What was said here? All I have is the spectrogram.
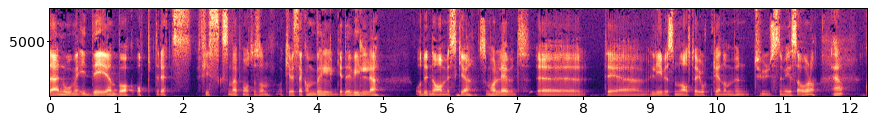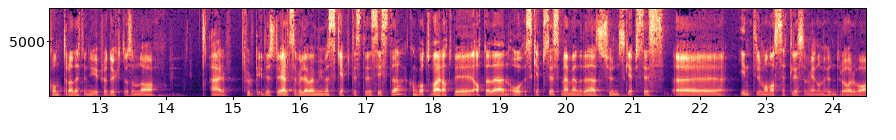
det er noe med ideen bak oppdrettsfisk som er på en måte sånn Ok, hvis jeg kan velge det ville og dynamiske som har levd eh, det livet som man alltid har gjort gjennom tusenvis av år, da, Ja. kontra dette nye produktet som da er fullt industrielt, så vil jeg være mye mer skeptisk til det siste. Det kan godt være at, vi, at det er en overskepsis, men jeg mener det er en sunn skepsis eh, inntil man har sett liksom gjennom 100 år hva,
